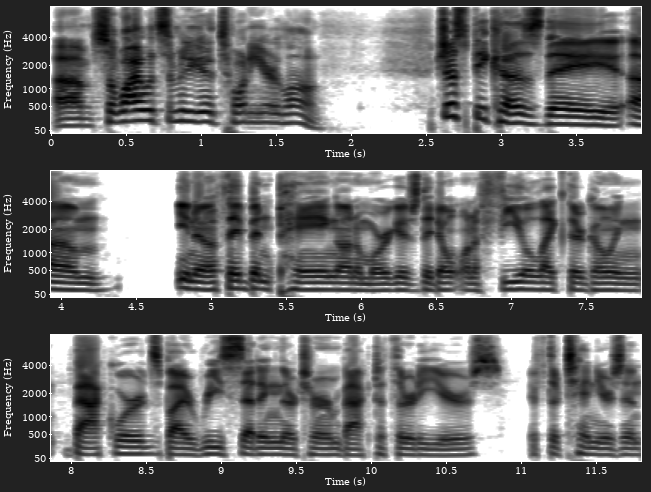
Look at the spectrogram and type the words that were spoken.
Um, so why would somebody get a 20 year loan? just because they um you know if they've been paying on a mortgage they don't want to feel like they're going backwards by resetting their term back to 30 years if they're 10 years in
